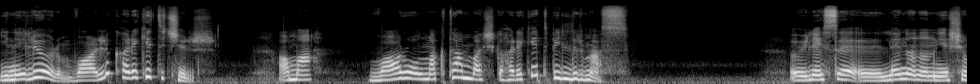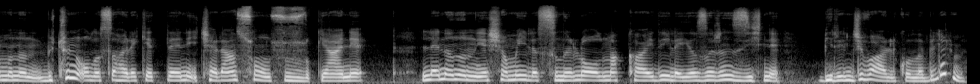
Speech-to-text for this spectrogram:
Yineliyorum. Varlık hareket içerir. Ama var olmaktan başka hareket bildirmez. Öyleyse e, Lena'nın yaşamının bütün olası hareketlerini içeren sonsuzluk yani Lena'nın yaşamıyla sınırlı olmak kaydıyla yazarın zihni birinci varlık olabilir mi?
